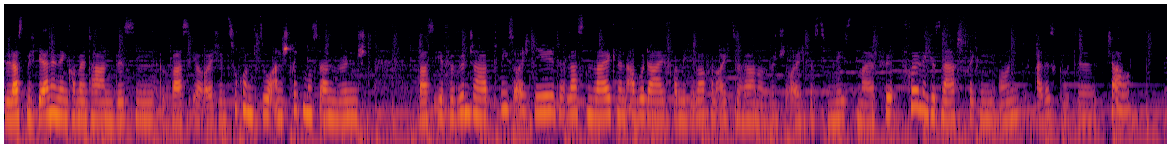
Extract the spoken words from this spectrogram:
Lasst mich gerne in den Kommentaren wissen, was ihr euch in Zukunft so an Strickmustern wünscht, was ihr für Wünsche habt, wie es euch geht. Lasst ein Like, ein Abo da. Ich freue mich immer von euch zu hören und wünsche euch bis zum nächsten Mal fröhliches Nachstricken und alles Gute. Ciao!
